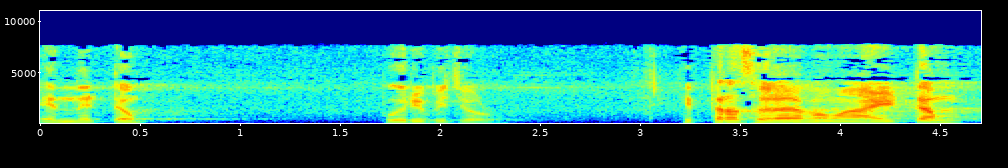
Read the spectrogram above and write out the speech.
എന്നിട്ടും പൂരിപ്പിച്ചോളൂ. ഇത്ര സുലഭമായിട്ടും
